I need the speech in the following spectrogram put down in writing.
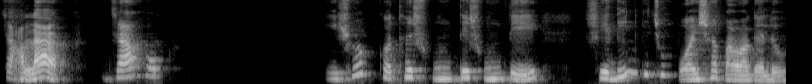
চালাক, যা হোক। এসব কথা শুনতে শুনতে সেদিন কিছু পয়সা পাওয়া গেল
